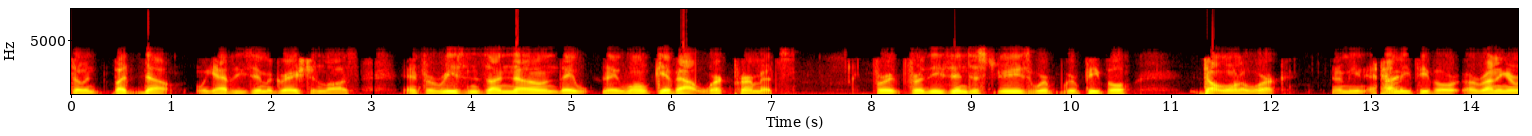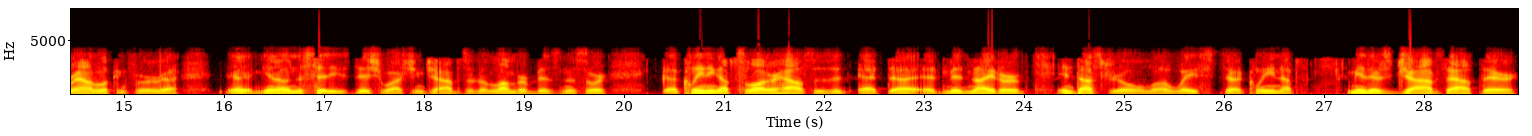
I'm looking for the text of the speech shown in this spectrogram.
so, but no, we have these immigration laws, and for reasons unknown, they they won't give out work permits for for these industries where where people don't want to work. I mean, how many people are running around looking for, uh, uh, you know, in the cities, dishwashing jobs, or the lumber business, or uh, cleaning up slaughterhouses at at, uh, at midnight, or industrial uh, waste uh, cleanups. I mean, there's jobs out there,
